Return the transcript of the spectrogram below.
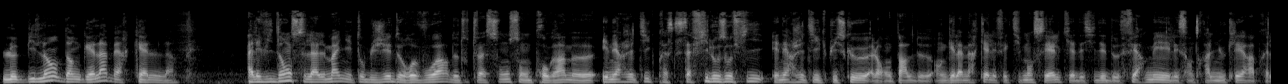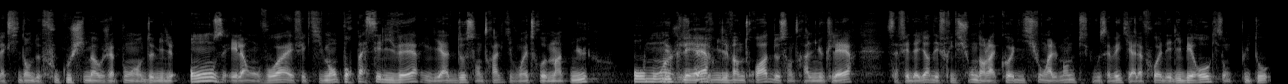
le bilan d'Angela Merkel? À l'évidence, l'Allemagne est obligée de revoir de toute façon son programme euh, énergétique, presque sa philosophie énergétique, puisque, alors on parle de Angela Merkel, effectivement, c'est elle qui a décidé de fermer les centrales nucléaires après l'accident de Fukushima au Japon en 2011. Et là, on voit effectivement, pour passer l'hiver, il y a deux centrales qui vont être maintenues au moins jusqu'à 2023, deux centrales nucléaires. Ça fait d'ailleurs des frictions dans la coalition allemande, puisque vous savez qu'il y a à la fois des libéraux qui sont plutôt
